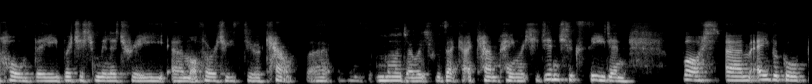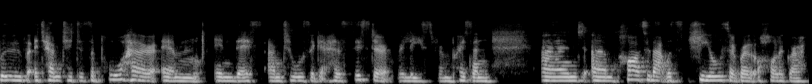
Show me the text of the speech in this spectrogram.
hold the British military authorities to account for his murder, which was a, a campaign which he didn't succeed in. But um, Eva Gore Booth attempted to support her um, in this and to also get her sister released from prison. And um, part of that was she also wrote a holograph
